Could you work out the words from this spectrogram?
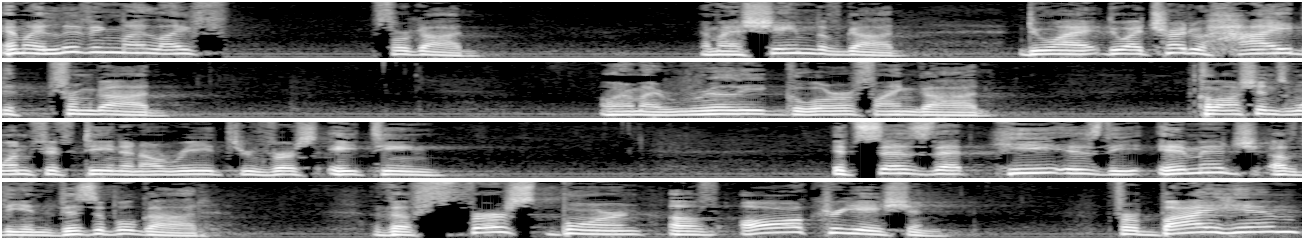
Am I living my life for God? Am I ashamed of God? Do I, do I try to hide from God? Or am I really glorifying God? Colossians 1:15 and I'll read through verse 18. It says that he is the image of the invisible God, the firstborn of all creation. For by him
